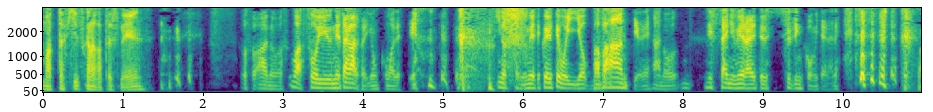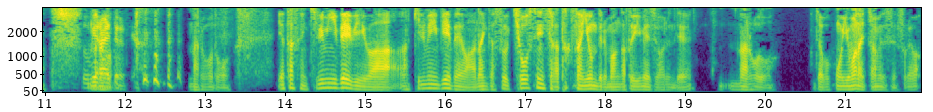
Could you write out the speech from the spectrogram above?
ー、全く気づかなかったですね。そうそう、あの、まあ、そういうネタがあるんですよ、4コマでっていう。木の下に埋めてくれてもいいよ、ババーンっていうね、あの、実際に埋められてる主人公みたいなね。埋められてるんですよ。なるほど。いや、確かにキルミーベイビーは、キルミーベイビーは何かすごい強心者がたくさん読んでる漫画というイメージがあるんで、なるほど。じゃあ僕も読まないとダメですね、それは。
